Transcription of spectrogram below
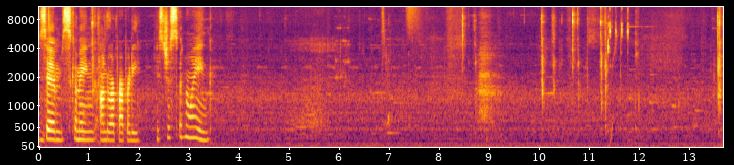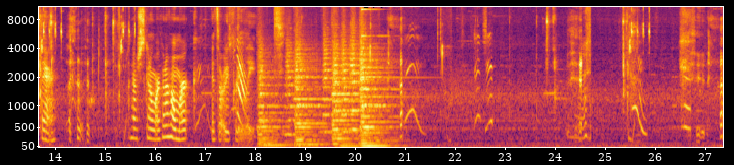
Sims coming onto our property. It's just annoying. There. Now she's gonna work on her homework. It's already pretty late.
